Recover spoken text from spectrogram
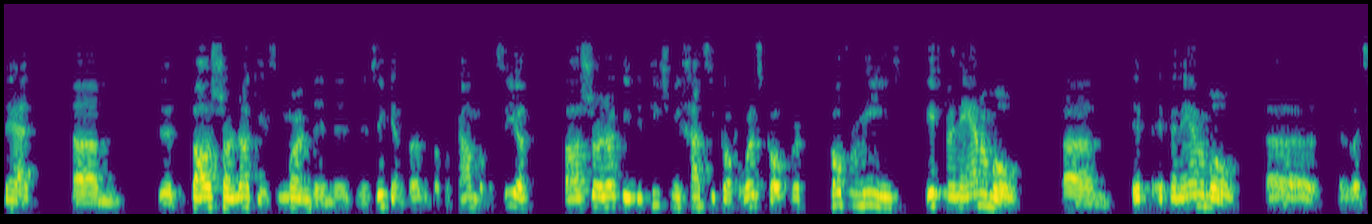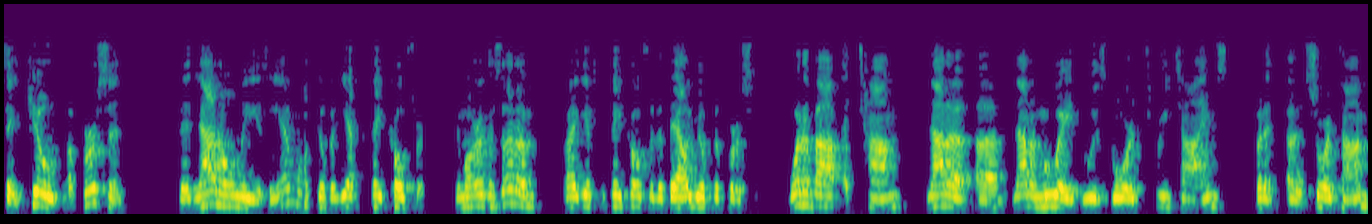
that um, the Baal Sharnaki, it's more in the, in the, the Zikin, but the Baal Sharnaki, to teach me Chatzi Kofer. What is Kofer? Kofer means if an animal, um, if, if an animal, uh, let's say, killed a person, that not only is the animal killed, but you have to pay Kofer. Gemara Kasadim, right? You have to pay Kofer the value of the person. What about a tam? Not a uh, not a mu'ed who is gored three times, but a, a short time.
